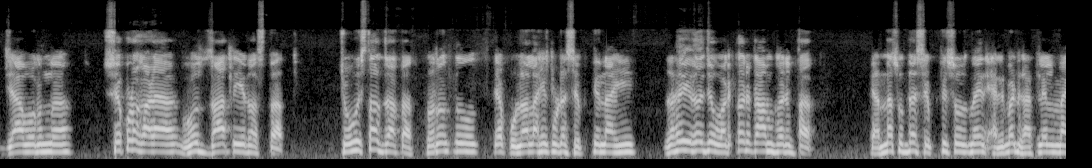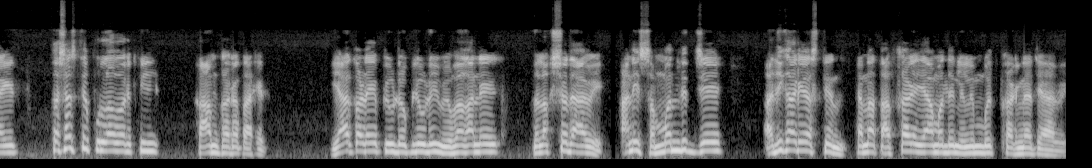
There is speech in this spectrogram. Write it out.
ज्यावरून शेकडो गाड्या रोज जात येत असतात. चोवीस तास जातात परंतु त्या पुलालाही कुठे सेफ्टी नाही. जसे इथं जे वर्कर काम करतात त्यांना सुद्धा सेफ्टी शूज नाहीत हेल्मेट घातलेले नाहीत तसेच ते पुलावरती काम करत आहेत. याकडे पीडब्ल्यू डी विभागाने लक्ष द्यावे आणि संबंधित जे अधिकारी असतील त्यांना तात्काळ यामध्ये निलंबित करण्यात यावे.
